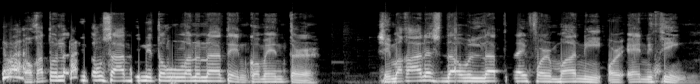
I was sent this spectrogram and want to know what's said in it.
Di ba? O katulad nitong sabi nitong ano natin, commenter, si Makanas daw will not lie for money or anything.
